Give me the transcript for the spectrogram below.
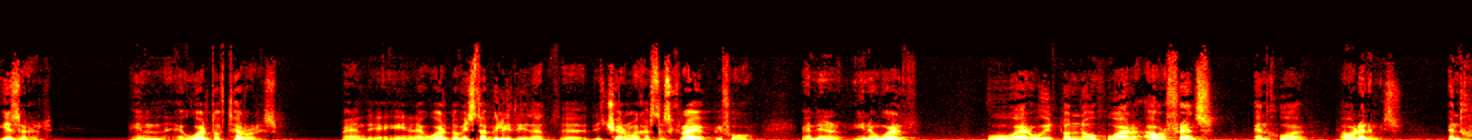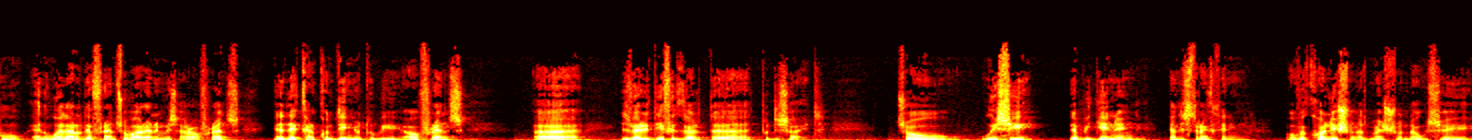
Israel in a world of terrorism and in a world of instability that uh, the chairman has described before, and in, in, a world where we don't know who are our friends and who are our enemies, and who and whether the friends of our enemies are our friends, and they can continue to be our friends, uh, is very difficult uh, to decide. So we see the beginning and the strengthening of a coalition, as mentioned, I would say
